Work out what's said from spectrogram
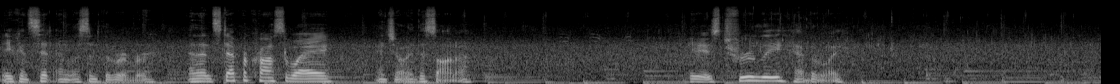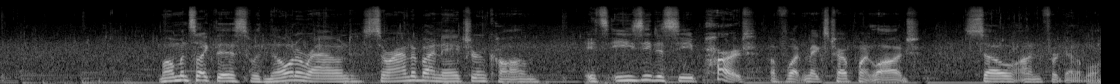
and you can sit and listen to the river, and then step across the way, and enjoy the sauna. It is truly heavenly. Moments like this, with no one around, surrounded by nature and calm, it's easy to see part of what makes Trout Point Lodge so unforgettable.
